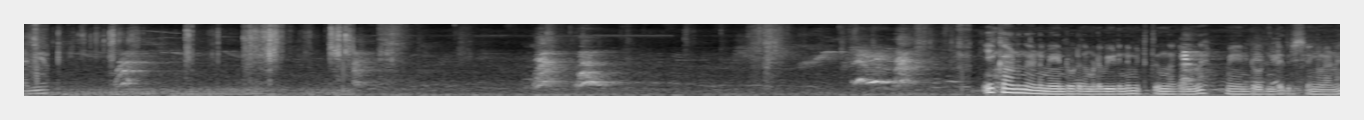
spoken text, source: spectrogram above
അനിയൻ ഈ കാണുന്നതാണ് മെയിൻ റോഡ് നമ്മുടെ വീടിന്റെ മുറ്റത്ത് നിന്ന് കാണുന്ന മെയിൻ റോഡിന്റെ ദൃശ്യങ്ങളാണ്.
